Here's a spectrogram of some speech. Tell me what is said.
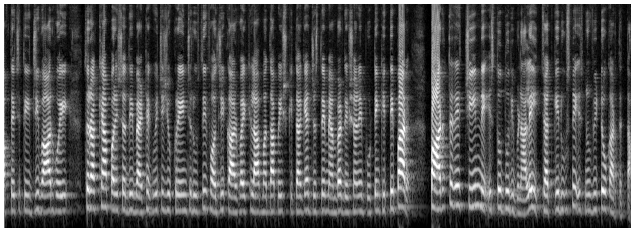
ਹਫ਼ਤੇ 'ਚ ਤੀਜੀ ਵਾਰ ਹੋਈ ਸੁਰੱਖਿਆ ਪਰਿਸ਼ਦ ਦੀ ਬੈਠਕ ਵਿੱਚ ਯੂਕਰੇਨ 'ਚ ਰੂਸੀ ਫੌਜੀ ਕਾਰਵਾਈ ਖਿਲਾਫ ਮਤਾ ਪੇਸ਼ ਕੀਤਾ ਗਿਆ, ਜਿਸ ਦੇ ਮੈਂਬਰ ਦੇਸ਼ਾਂ ਨੇ VOTING ਕੀਤੀ, ਪਰ ਭਾਰਤ ਤੇ ਚੀਨ ਨੇ ਇਸ ਤੋਂ ਦੂਰੀ ਬਣਾ ਲਈ, ਜਦਕਿ ਰੂਸ ਨੇ ਇਸ ਨੂੰ ਵੀਟੋ ਕਰ ਦਿੱਤਾ।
